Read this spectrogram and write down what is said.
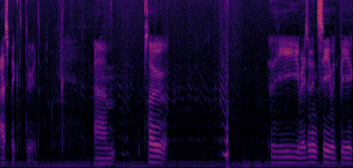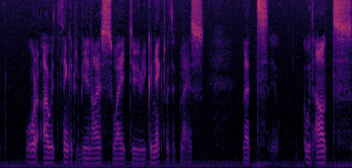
aspect to it. Um, so the residency would be, or I would think it would be a nice way to reconnect with the place. That without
